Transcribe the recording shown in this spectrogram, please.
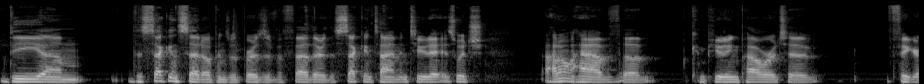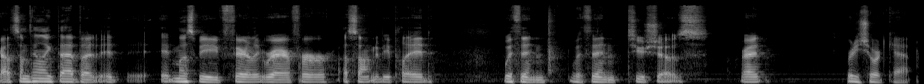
the um, the second set opens with Birds of a Feather the second time in two days, which I don't have the computing power to figure out something like that, but it it must be fairly rare for a song to be played within within two shows, right? Pretty short cap.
